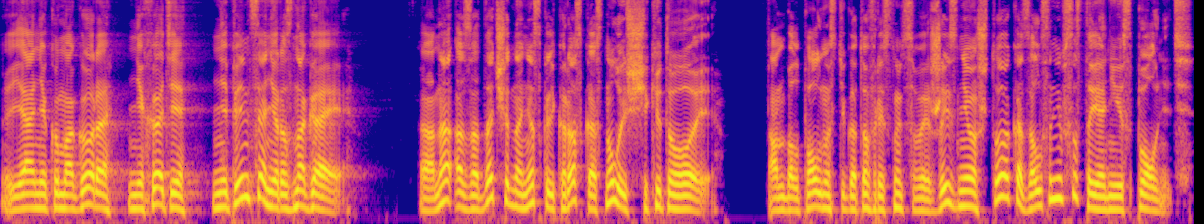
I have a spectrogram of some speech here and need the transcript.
Я не Кумагора, не Хати, не пенсионер из Нагаи. Она озадаченно несколько раз коснулась щеки Тоои. Он был полностью готов рискнуть своей жизнью, что оказался не в состоянии исполнить.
